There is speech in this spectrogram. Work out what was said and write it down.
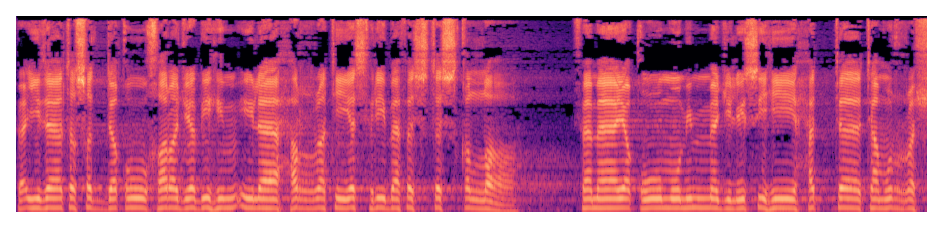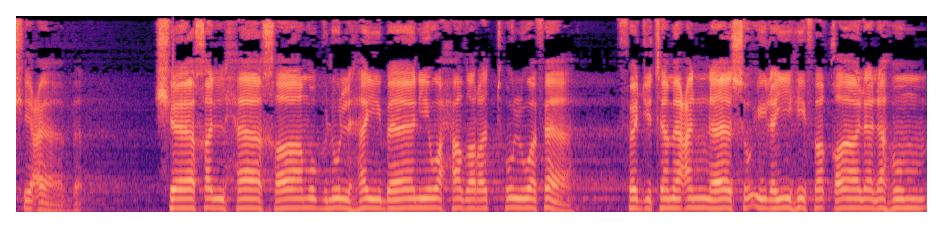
فإذا تصدقوا خرج بهم إلى حرة يثرب فاستسقى الله. فما يقوم من مجلسه حتى تمر الشعاب. شاخ الحاخام بن الهيبان وحضرته الوفاة فاجتمع الناس إليه فقال لهم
